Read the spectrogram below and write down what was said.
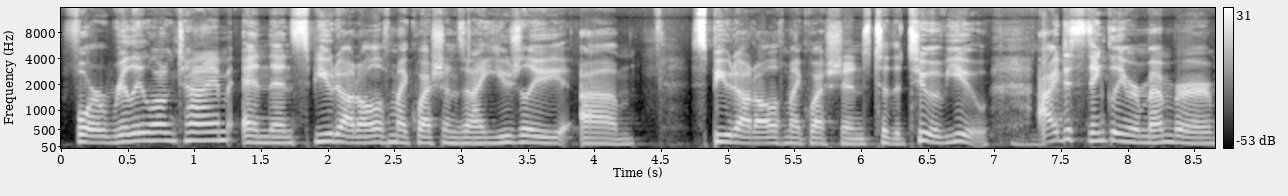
for a really long time and then spewed out all of my questions. And I usually um, spewed out all of my questions to the two of you. I distinctly remember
